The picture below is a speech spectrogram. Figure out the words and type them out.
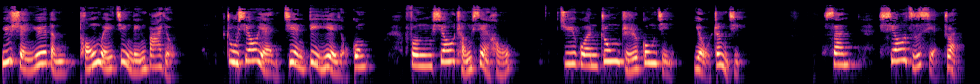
与沈约等同为晋陵八友。助萧衍建帝业有功，封萧城县侯，居官中职公瑾，有政绩。三萧子显传，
